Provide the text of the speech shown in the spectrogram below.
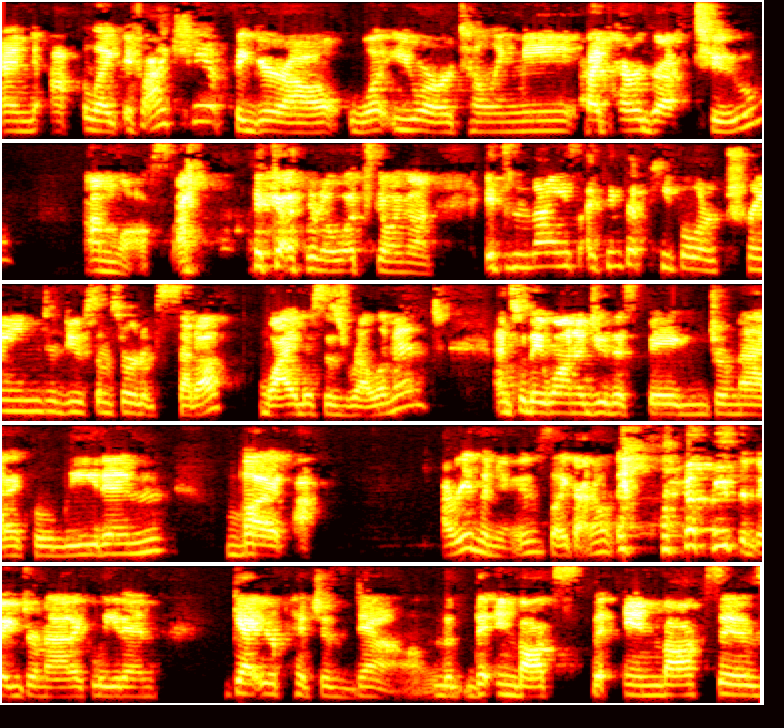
and uh, like if I can't figure out what you are telling me by paragraph two, I'm lost. like I don't know what's going on it's nice. I think that people are trained to do some sort of setup why this is relevant. And so they want to do this big dramatic lead in. But I, I read the news. Like I don't, I don't need the big dramatic lead in. Get your pitches down. The, the inbox, the inboxes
